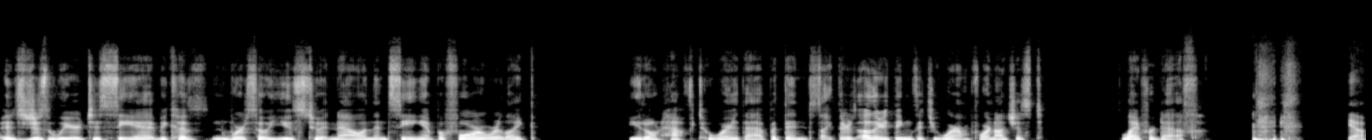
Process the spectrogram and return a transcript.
It's just weird to see it because we're so used to it now. And then seeing it before, we're like, you don't have to wear that. But then it's like, there's other things that you wear them for, not just life or death. yeah.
